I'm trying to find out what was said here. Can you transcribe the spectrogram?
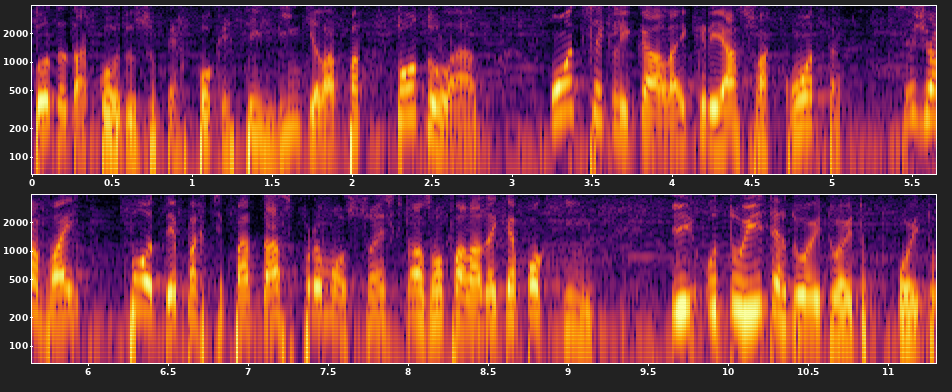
toda da cor do Super Poker, tem link lá para todo lado. Onde você clicar lá e criar sua conta, você já vai poder participar das promoções que nós vamos falar daqui a pouquinho. E o Twitter do 888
